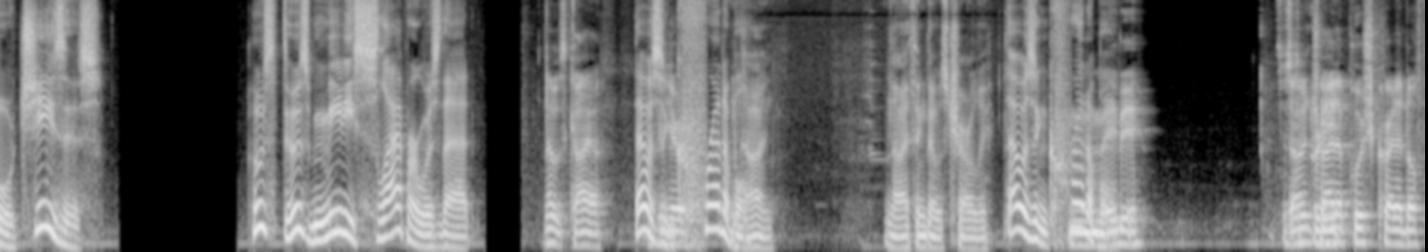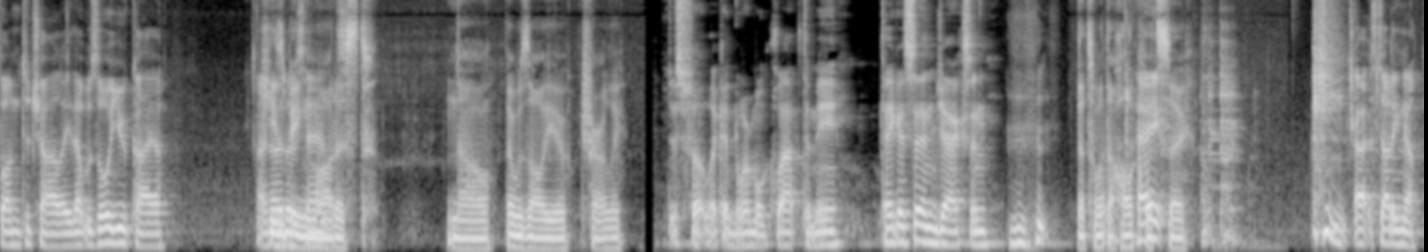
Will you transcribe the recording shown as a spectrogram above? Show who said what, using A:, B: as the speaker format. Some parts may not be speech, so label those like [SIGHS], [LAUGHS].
A: Oh, Jesus. Whose whose meaty slapper was that?
B: That was Kaya.
A: That was
B: can hear it.
A: incredible.
C: No, no, I think that was Charlie.
A: That was incredible.
D: Maybe. Just
B: Don't try to push credit off onto Charlie. That was all you, Kaya. I
C: He's being
B: hands.
C: modest. No, that was all you, Charlie.
D: Just felt like a normal clap to me. Take us in, Jackson.
C: That's what the Hulk
B: Hey.
C: would say. [CLEARS THROAT]
B: All right, starting now.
